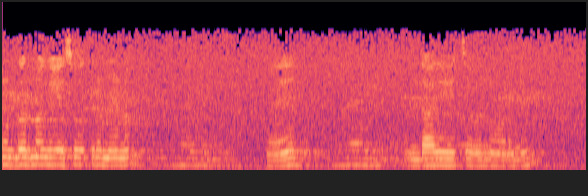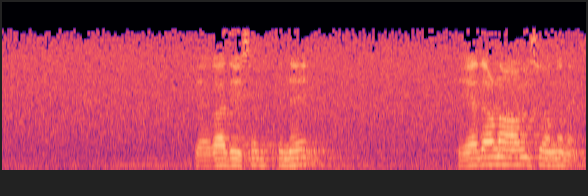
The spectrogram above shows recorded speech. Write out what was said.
കൊണ്ടുവരണമെങ്കിൽ ഏ സൂത്രം വേണം? ഏ? എന്താ ചോദിച്ചതെന്ന് പറഞ്ഞു. ഏകാദേശത്തിന് ഏതാണോ ആവശ്യം അങ്ങനെ.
